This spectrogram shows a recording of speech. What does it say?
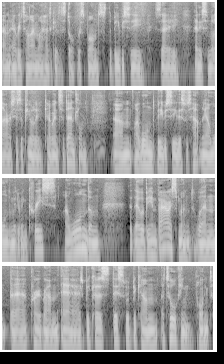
And every time I had to give the stock response, the BBC say any similarities are purely coincidental. Um, I warned the BBC this was happening. I warned them it would increase. I warned them that there would be embarrassment when their program aired because this would become a talking point.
